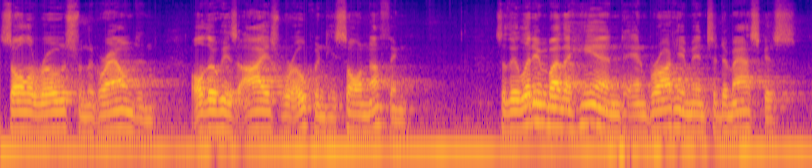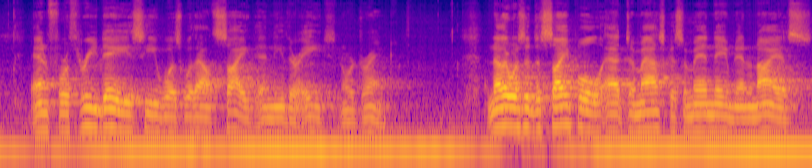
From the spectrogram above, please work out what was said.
Saul arose from the ground, and although his eyes were opened, he saw nothing. So they led him by the hand and brought him into Damascus. And for three days he was without sight, and neither ate nor drank. Now there was a disciple at Damascus, a man named Ananias.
